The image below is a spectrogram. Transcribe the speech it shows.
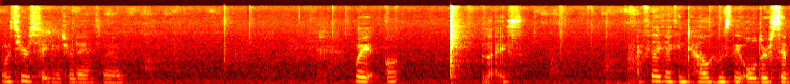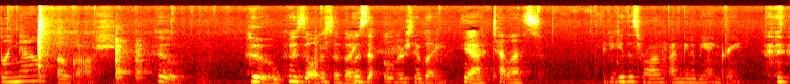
What's your signature dance move? Wait, oh, nice. I feel like I can tell who's the older sibling now. Oh gosh. Who? Who? Who's the older sibling? Who's the older sibling? Yeah, tell us. If you get this wrong, I'm gonna be angry. Let's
